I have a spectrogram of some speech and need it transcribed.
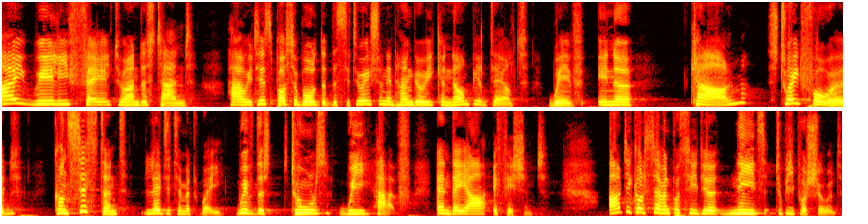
I really fail to understand how it is possible that the situation in Hungary cannot be dealt with in a calm, straightforward, consistent, legitimate way with the tools we have, and they are efficient. Article 7 procedure needs to be pursued.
